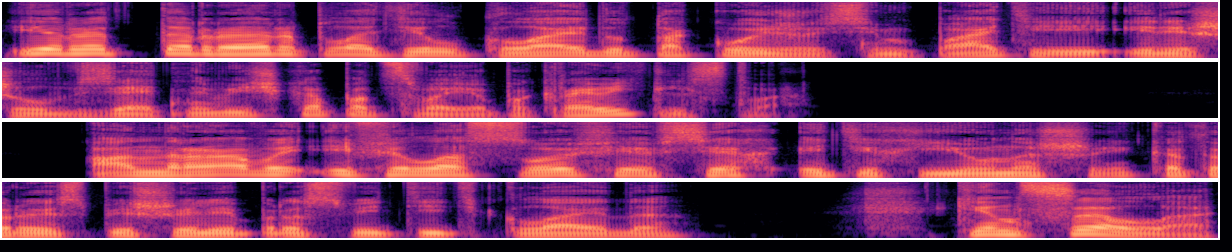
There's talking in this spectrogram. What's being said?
И Реттерер платил Клайду такой же симпатией и решил взять новичка под свое покровительство а нравы и философия всех этих юношей, которые спешили просветить Клайда. Кинселла,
